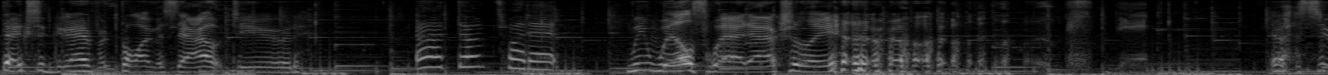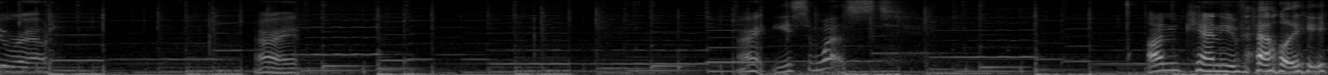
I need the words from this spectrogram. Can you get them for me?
thanks again for thawing us out, dude. Uh, don't sweat it. We will sweat, actually. Yeah, See you around. Alright. Alright, east and west. Uncanny Valley.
